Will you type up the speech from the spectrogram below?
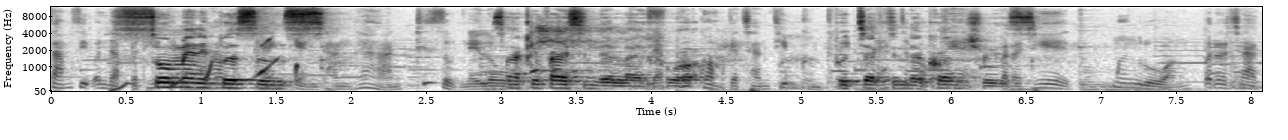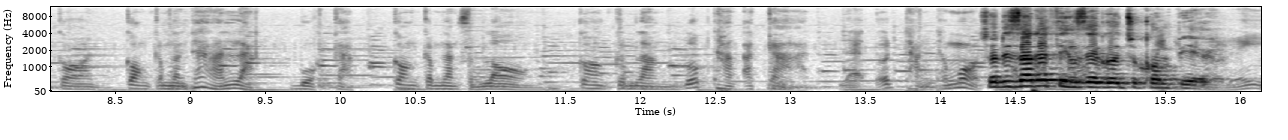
30 อันดับประเทศ So ที่ many มีความแข็ง persons แกร่งทางทหารที่สุดในโลก sacrificing their life และเพื่อ for ความกระชั้นชิดของทริป protecting และ their จะบอกแค่ countries ประเทศ เมืองหลวง ประชากร กองกำลังทหารหลัก บวกกับกองกำลังสำรอง กองกำลังรบทางอากาศ และรถถังทั้งหมด So these are the things they're going to compare. เฮ้ย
